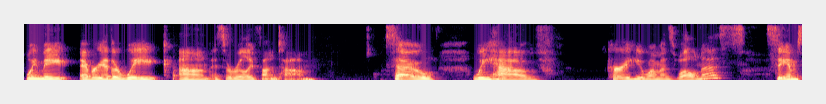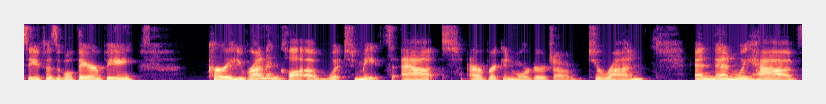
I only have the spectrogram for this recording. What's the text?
We meet every other week. Um, it's a really fun time. So we have Currahee Women's Wellness, CMC Physical Therapy, Currahee Running Club, which meets at our brick and mortar to, to run. And then we have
